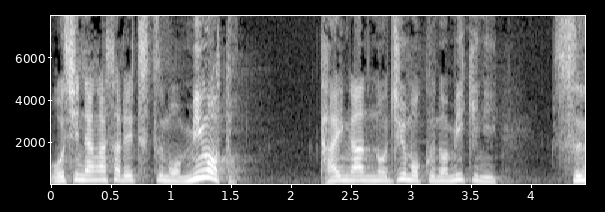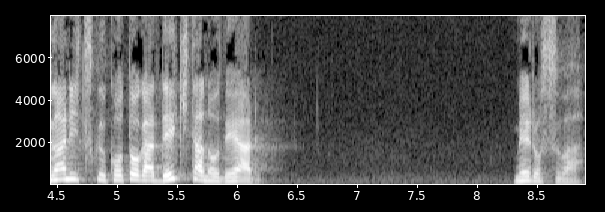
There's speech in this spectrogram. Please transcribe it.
押し流されつつも見事、対岸の樹木の幹にすがりつくことができたのである。メロスは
